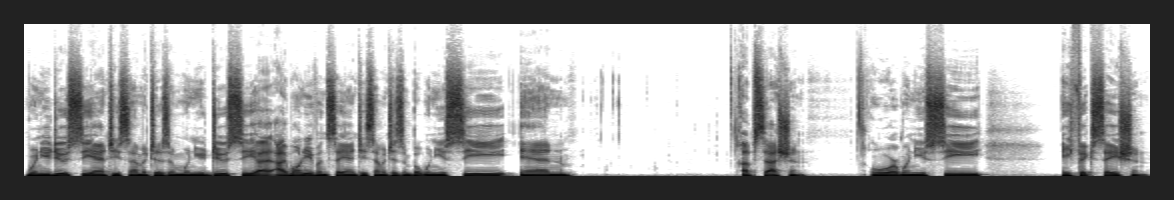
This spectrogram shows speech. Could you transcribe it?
when you do see anti Semitism, when you do see, I, I won't even say anti Semitism, but when you see an obsession or when you see a fixation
